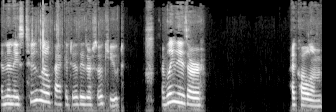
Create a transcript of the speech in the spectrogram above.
And then these two little packages, these are so cute. I believe these are, I call them,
